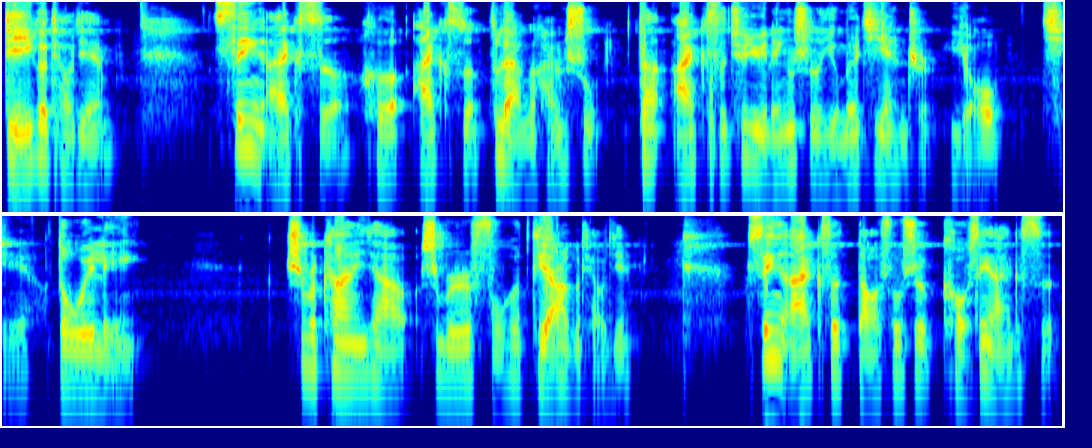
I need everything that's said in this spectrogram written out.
第一个条件，sin x 和 x 这两个函数在 x 趋近于零时有没有极限值？有，且都为零。是不是看一下是不是符合第二个条件？sin x 导数是 cos x，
